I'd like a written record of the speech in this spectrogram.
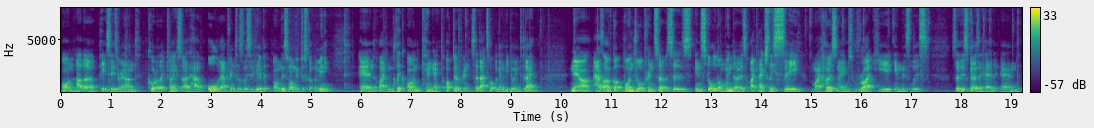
On other PCs around Core Electronics, I'd have all of our printers listed here, but on this one, we've just got the Mini and I can click on Connect Octoprint. So that's what we're going to be doing today. Now, as I've got Bonjour print services installed on Windows, I can actually see my host names right here in this list. So this goes ahead and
